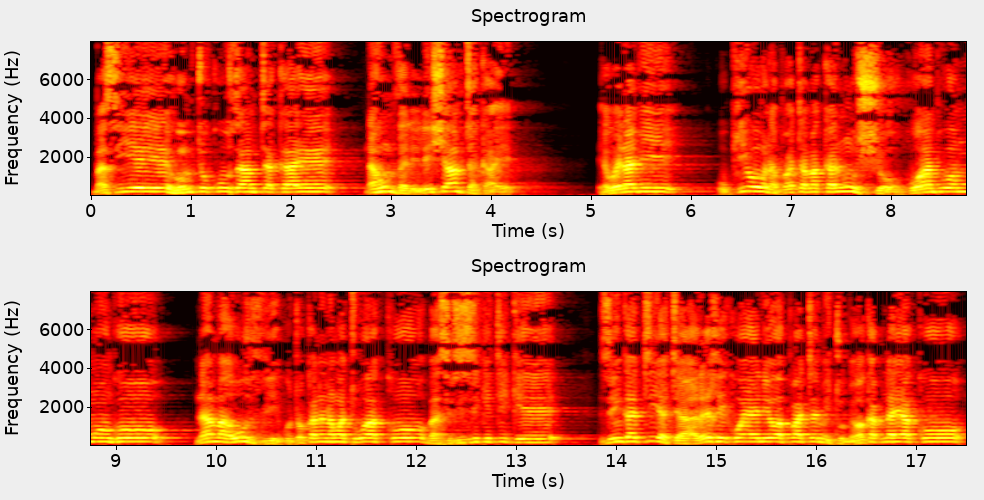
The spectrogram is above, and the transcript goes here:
Basi yeye humtukuza amtakaye na humdhalilisha amtakaye. Ewe nabii, ukiwa unapata makanusho kuambiwa mwongo na maudhi kutokana na watu wako, basi usisikitike. Zingatia tarehe kwa yaliyowapata mitume wa kabla yako.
